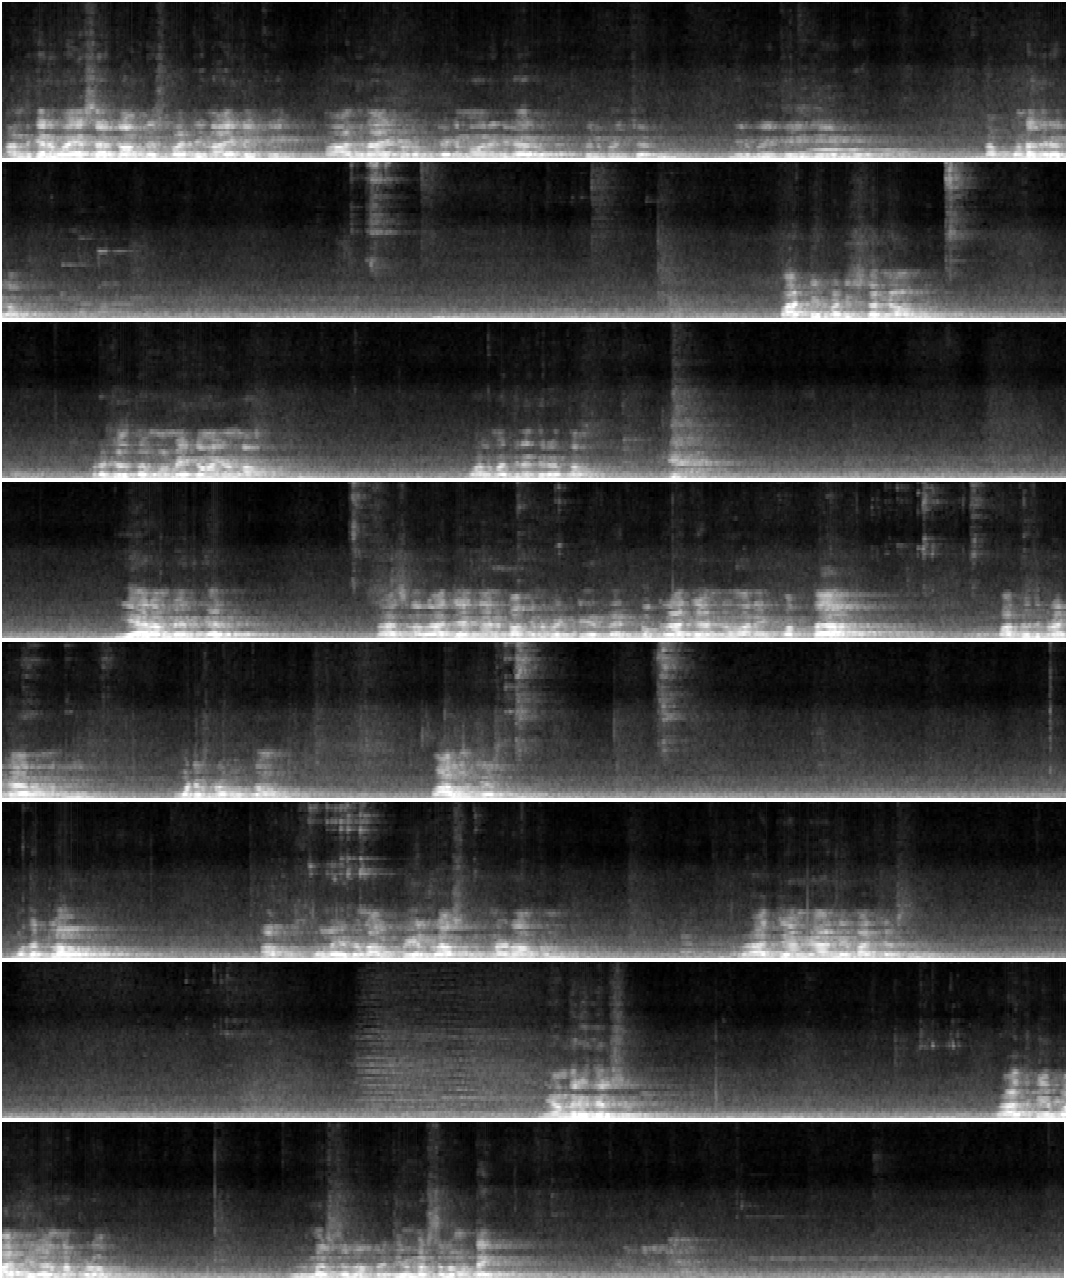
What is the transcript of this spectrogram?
అందుకని వైఎస్ఆర్ కాంగ్రెస్ పార్టీ నాయకులకి మా అధినాయకుడు జగన్మోహన్ రెడ్డి గారు పిలుపునిచ్చారు. మీరు పోయి తెలియజేయండి తప్పకుండా తిరుగుతాం. పార్టీ పటిష్టంగా ఉంది. ప్రజలతో మమేకమై ఉన్నాం. వాళ్ళ మధ్యనే తిరుగుతాం. బిఆర్ అంబేద్కర్ రాసిన రాజ్యాంగాన్ని పక్కన పెట్టి రెడ్ బుక్ రాజ్యాంగం అనే కొత్త పద్ధతి ప్రకారం ఈ కూటమి ప్రభుత్వం పాలన చేస్తుంది. మొదట్లో ఆ పుస్తకంలో ఏదో నాలుగు పేర్లు రాసుకుంటున్నాడు అనుకున్నాం. రాజ్యాంగాన్ని మార్చేస్తుంది మీ అందరికీ తెలుసు రాజకీయ పార్టీలు అన్నప్పుడు విమర్శలు ప్రతి విమర్శలు ఉంటాయి.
